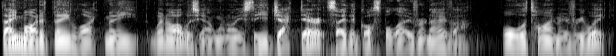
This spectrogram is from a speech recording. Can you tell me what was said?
they might have been like me when I was young, when I used to hear Jack Derrett say the gospel over and over all the time, every week.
